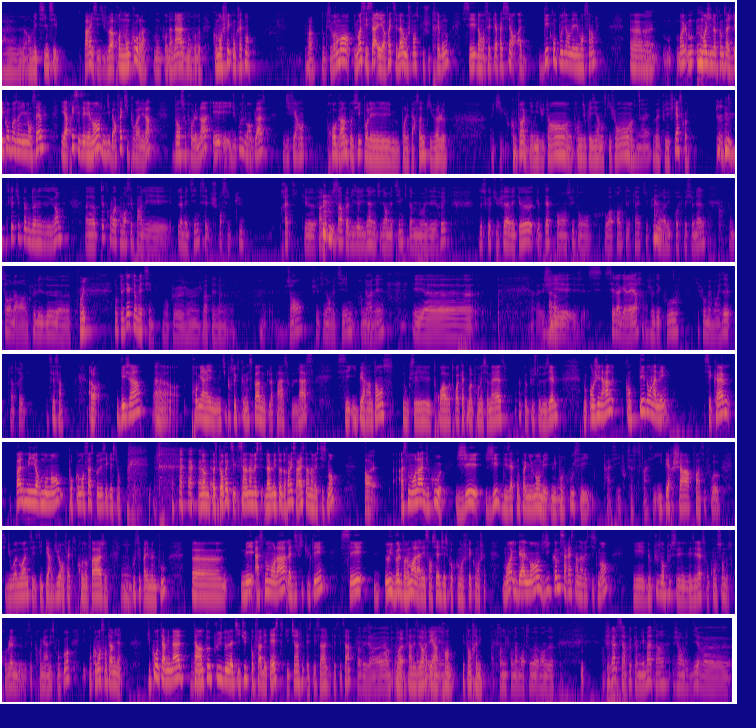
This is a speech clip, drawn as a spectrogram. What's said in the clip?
Euh, Mm. En médecine, c'est pareil, je veux apprendre mon cours là, mon cours d'anat, Mm. mon cours de. Comment je fais concrètement Voilà. Donc c'est vraiment. Et moi, c'est ça. Et en fait, c'est là où je pense que je suis très bon. C'est dans cette capacité à décomposer en éléments simples. Euh, Moi, moi j'innove comme ça. Je décompose en éléments simples. Et après, ces éléments, je me dis, ben, en fait, ils pourraient aller là, dans ce problème-là. Et, et du coup, je mets en place différents programmes possibles pour les, pour les personnes qui veulent bah, qui, comme quoi, gagner du temps, euh, prendre du plaisir dans ce qu'ils font, euh, être plus efficace. quoi. Est-ce que tu peux me donner des exemples? Euh, Peut-être on va commencer par les... la médecine. Je pense que c'est le plus pratique, enfin le plus simple à visualiser un étudiant en médecine qui doit mémoriser des trucs, de ce que tu fais avec eux, et peut-être qu'ensuite on pourra prendre quelqu'un qui est plus dans la vie professionnelle. Comme ça, on aura un peu les deux. Oui. Donc quelqu'un qui est en médecine. Donc je, je m'appelle Jean, je suis étudiant en médecine de première année, et c'est la galère, je découvre qu'il faut mémoriser plein de trucs. C'est ça. Alors, déjà, euh, première métier pour ceux qui ne connaissent pas, donc la passe ou le LAS, c'est hyper intense. Donc, c'est 3-4 mois le premier semestre, un peu plus le deuxième. Donc, en général, quand tu es dans l'année, c'est quand même pas le meilleur moment pour commencer à se poser ces questions. non, parce qu'en fait, c'est un la méthode de travail, ça reste un investissement. Alors, à ce moment-là, du coup, j'ai des accompagnements, mais, mais pour le coup, c'est c'est hyper sharp, enfin, c'est du one-one, c'est hyper dur en fait, chronophage, et du mm. coup, c'est pas les mêmes coups. Euh, mais à ce moment-là, la difficulté, c'est eux, ils veulent vraiment aller à l'essentiel. J'ai ce cours, comment je fais, comment je fais. Moi, idéalement, je dis comme ça reste un investissement, et de plus en plus, les élèves sont conscients de ce problème de cette première année, ce concours, on commence en terminale. Du coup, en terminale, tu as mm. un peu plus de latitude pour faire des tests. Tu dis, tiens, je vais tester ça, je vais tester ça. Faire des erreurs. Faire, voilà, faire des erreurs et apprendre, et t'entraîner. Apprendre les fondamentaux avant de. Au final, c'est un peu comme les maths. Hein. J'ai envie de dire, euh,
